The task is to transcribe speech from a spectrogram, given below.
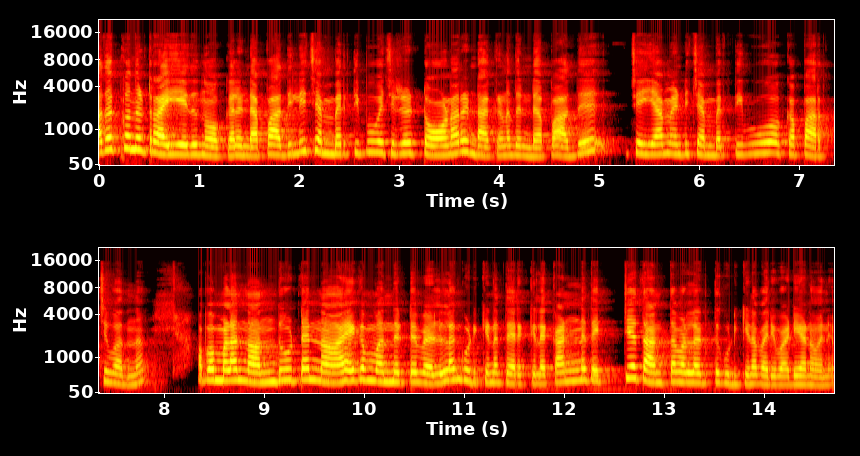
അതൊക്കെ ഒന്ന് ട്രൈ ചെയ്ത് നോക്കലുണ്ട്. അപ്പോൾ അതിൽ ചെമ്പരത്തിപ്പൂ വെച്ചിട്ട് ടോണർ ഉണ്ടാക്കണതുണ്ട്. അപ്പോൾ അത് ചെയ്യാൻ വേണ്ടി ചെമ്പരത്തി ഒക്കെ പറിച്ച് വന്ന് അപ്പോൾ നമ്മളെ നന്ദൂട്ടൻ നായകൻ വന്നിട്ട് വെള്ളം കുടിക്കണ തിരക്കിൽ കണ്ണ് തെറ്റിയ തണുത്ത വെള്ളം എടുത്ത് കുടിക്കണ പരിപാടിയാണ് അവന്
